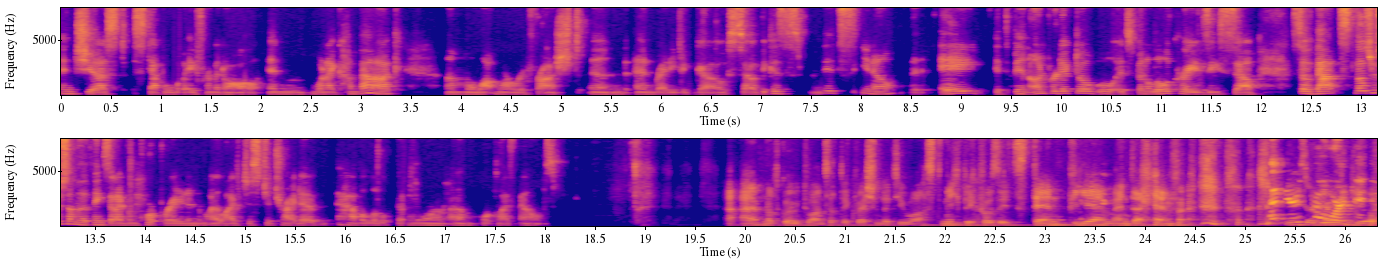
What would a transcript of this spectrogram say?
and just step away from it all. And when i come back I'm a lot more refreshed and and ready to go. So because it's you know a it's been unpredictable, it's been a little crazy. So so that's those are some of the things that I've incorporated into my life just to try to have a little bit more um, work life balance. I'm not going to answer the question that you asked me because it's 10 p.m. and I am. and you're still working.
